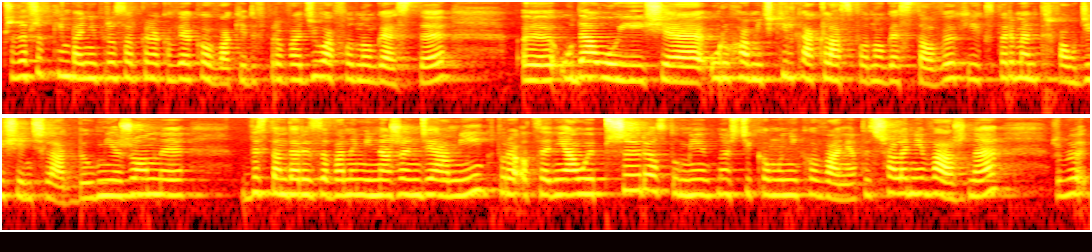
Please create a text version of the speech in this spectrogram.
Przede wszystkim pani profesor Krakowiakowa, kiedy wprowadziła fonogesty, y, udało jej się uruchomić kilka klas fonogestowych i eksperyment trwał 10 lat. Był mierzony wystandaryzowanymi narzędziami, które oceniały przyrost umiejętności komunikowania. To jest szalenie ważne, żeby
